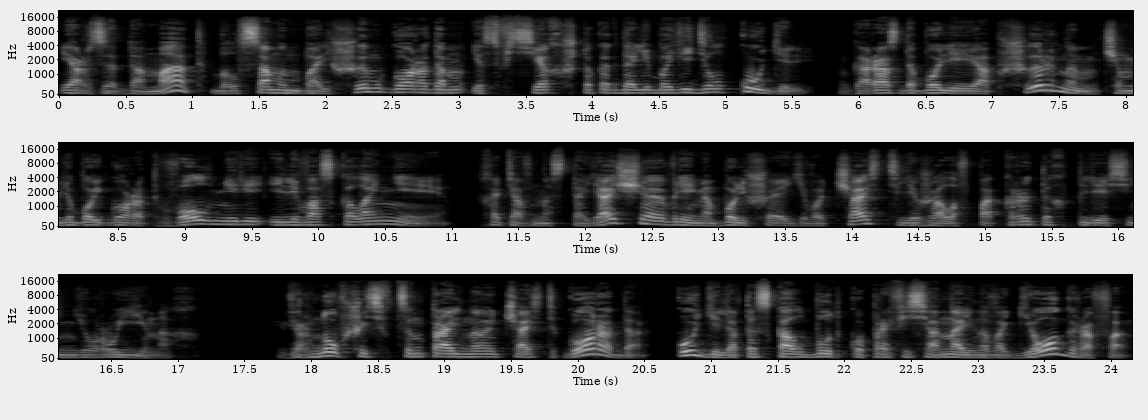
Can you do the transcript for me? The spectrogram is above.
Эрзедамат был самым большим городом из всех, что когда-либо видел Кугель, гораздо более обширным, чем любой город в Волмере или Васкалонее, хотя в настоящее время большая его часть лежала в покрытых плесенью руинах. Вернувшись в центральную часть города, Кугель отыскал будку профессионального географа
